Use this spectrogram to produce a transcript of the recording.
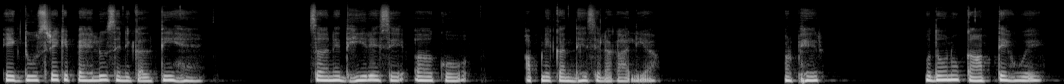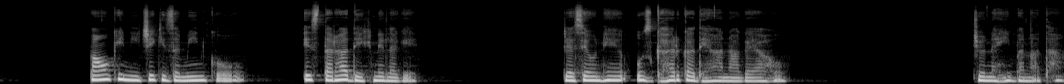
एक दूसरे के पहलू से निकलती हैं स ने धीरे से अ को अपने कंधे से लगा लिया। और फिर वो दोनों कांपते हुए पाँव के नीचे की ज़मीन को इस तरह देखने लगे, जैसे उन्हें उस घर का ध्यान आ गया हो, जो नहीं बना था।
